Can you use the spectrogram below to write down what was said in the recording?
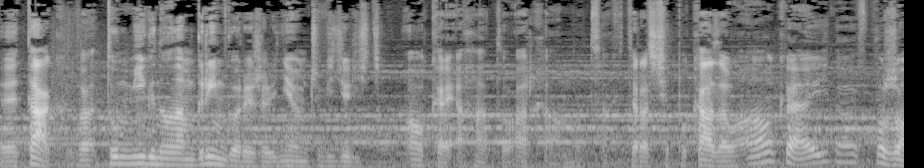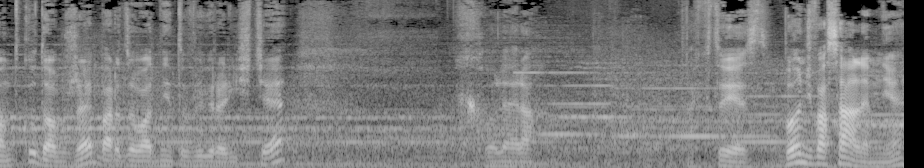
E, tak, tu mignął nam Grimgor, jeżeli nie wiem, czy widzieliście. Okej, aha, to Archa, no tak, teraz się pokazał. Okej, no w porządku, dobrze, bardzo ładnie to wygraliście. Cholera. Tak to jest. Bądź wasalem, nie?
